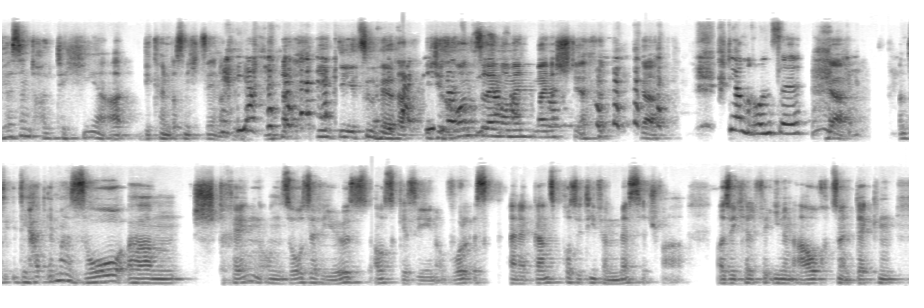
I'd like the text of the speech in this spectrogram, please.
wir sind heute hier. Ah, die können das nicht sehen, ja. die, die Zuhörer. Ich runzle im Moment meine Stirn. Ja. Stirnrunzel. Ja. Und die, die hat immer so ähm, streng und so seriös ausgesehen, obwohl es eine ganz positive Message war. Also ich helfe ihnen auch zu entdecken,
